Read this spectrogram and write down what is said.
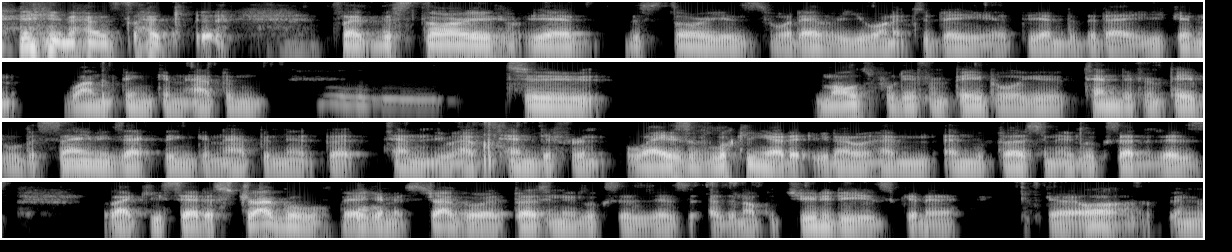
you know it's like it's like the story yeah the story is whatever you want it to be at the end of the day you can one thing can happen mm. to multiple different people you 10 different people the same exact thing can happen but 10 you have 10 different ways of looking at it you know and and the person who looks at it as like you said, a struggle, they're going to struggle. A person who looks at it as, as an opportunity is going to go, oh, and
